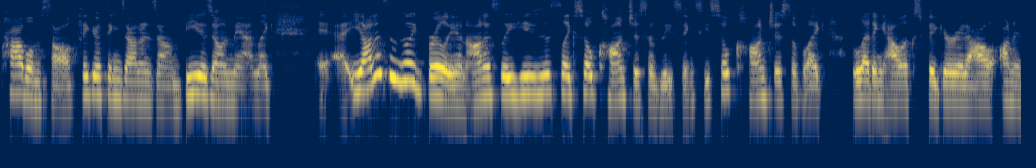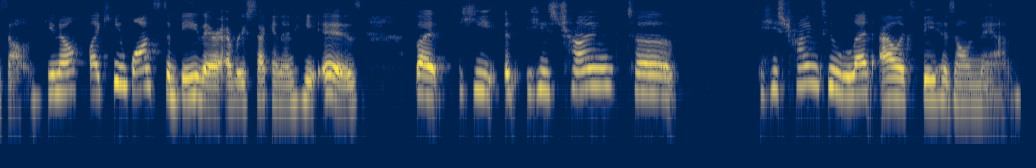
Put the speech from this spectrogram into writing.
problem solve, figure things out on his own, be his own man. Like eh, eh, Giannis is like brilliant. Honestly, he's just like so conscious of these things. He's so conscious of like letting Alex figure it out on his own. You know, like he wants to be there every second, and he is, but he eh, he's trying to he's trying to let Alex be his own man.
